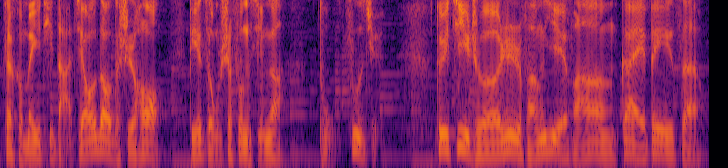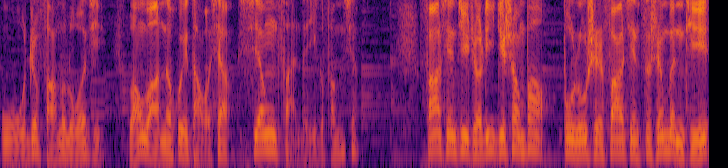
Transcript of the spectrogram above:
在和媒体打交道的时候，别总是奉行啊赌自觉。对记者日防夜防、盖被子捂着防的逻辑，往往呢会导向相反的一个方向。发现记者立即上报，不如是发现自身问题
